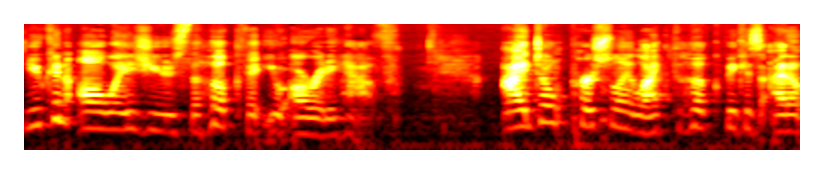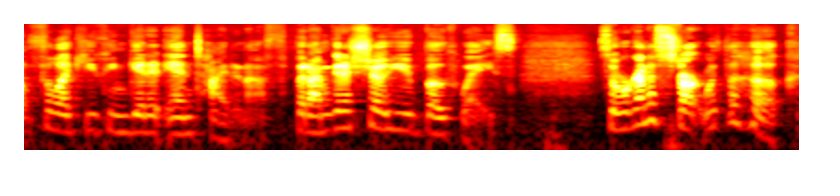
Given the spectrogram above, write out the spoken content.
you can always use the hook that you already have. I don't personally like the hook because I don't feel like you can get it in tight enough, but I'm going to show you both ways. So we're going to start with the hook.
